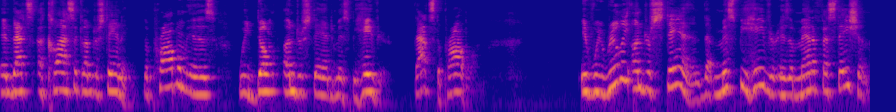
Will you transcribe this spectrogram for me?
And that's a classic understanding. The problem is we don't understand misbehavior. That's the problem. If we really understand that misbehavior is a manifestation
